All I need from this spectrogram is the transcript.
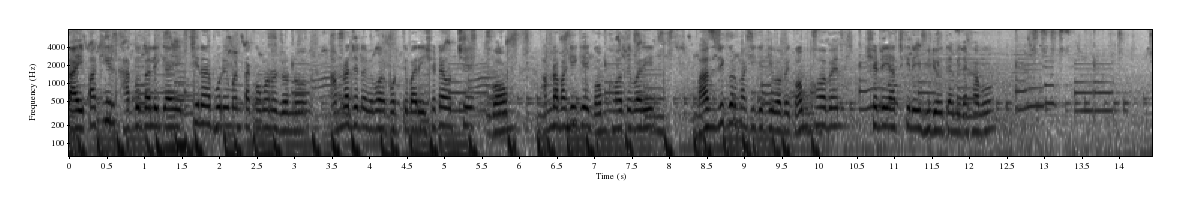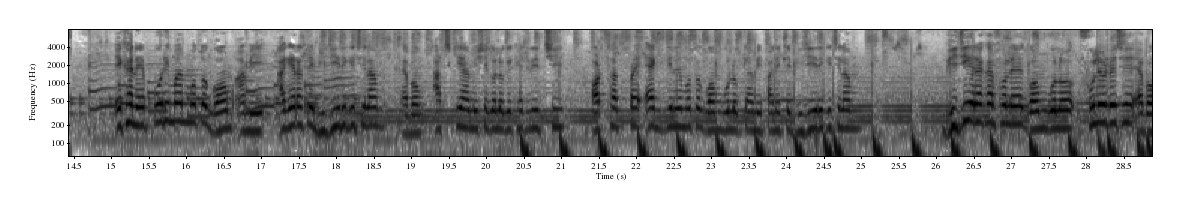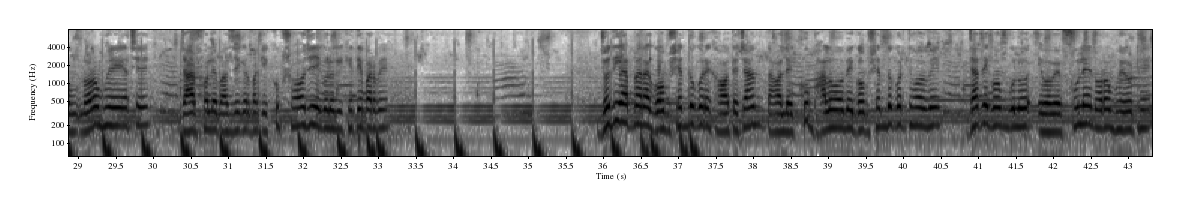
তাই পাখির খাদ্য তালিকায় চীনার পরিমাণটা কমানোর জন্য আমরা যেটা ব্যবহার করতে পারি সেটা হচ্ছে গম। আমরা পাখিকে গম খাওয়াতে পারি। ভাজরিকর পাখিকে কীভাবে গম খাওয়াবেন সেটাই আজকের এই ভিডিওতে আমি দেখাবো। এখানে পরিমাণ মতো গম আমি আগের রাতে ভিজিয়ে রেখেছিলাম এবং আজকে আমি সেগুলোকে খেতে দিচ্ছি। অর্থাৎ প্রায় একদিনের মতো গমগুলোকে আমি পানিতে ভিজিয়ে রেখেছিলাম। ভিজিয়ে রাখার ফলে গমগুলো ফুলে উঠেছে এবং নরম হয়ে গেছে, যার ফলে বাজরিকের পাখি খুব সহজে এগুলোকে খেতে পারবে। যদি আপনারা গম সেদ্ধ করে খাওয়াতে চান, তাহলে খুব ভালোভাবে গম সেদ্ধ করতে হবে, যাতে গমগুলো এভাবে ফুলে নরম হয়ে ওঠে।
